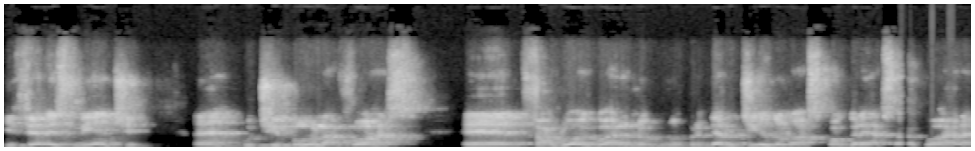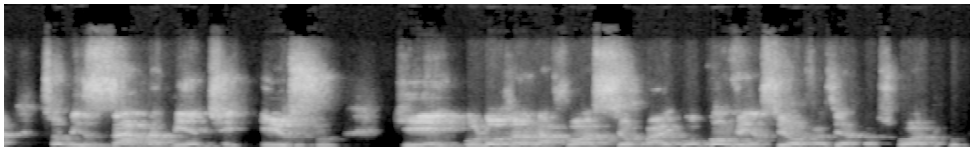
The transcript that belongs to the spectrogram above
E, felizmente, né, o Thibault Lafosse, é, falou agora, no, no, primeiro dia do nosso congresso agora, sobre exatamente isso, que o Lohan Lafosse, seu pai, o convenceu a fazer artroscópico,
